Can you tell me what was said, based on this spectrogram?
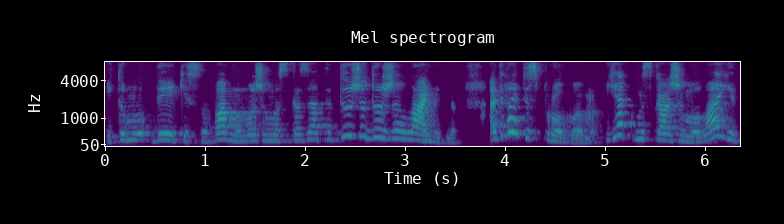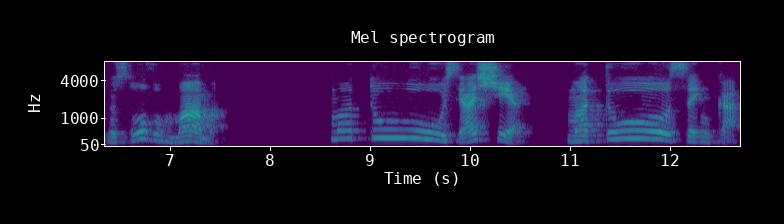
і тому деякі слова ми можемо сказати дуже-дуже лагідно. А давайте спробуємо, як ми скажемо лагідно слово мама. Матуся, а ще матусенька,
